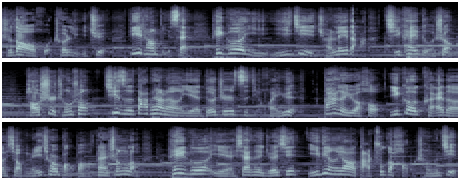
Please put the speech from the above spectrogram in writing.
直到火车离去。第一场比赛，黑哥以一记全垒打旗开得胜，好事成双，妻子大漂亮也得知自己怀孕。八个月后，一个可爱的小煤球宝宝诞生了。黑哥也下定决心，一定要打出个好成绩。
